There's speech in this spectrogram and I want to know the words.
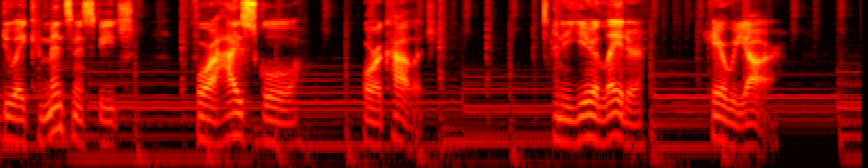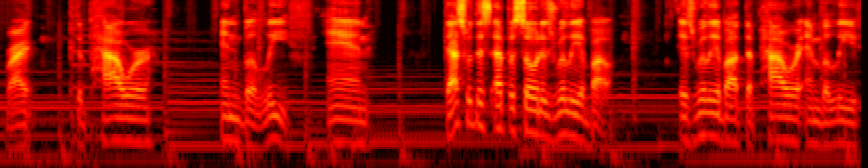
do a commencement speech for a high school or a college. And a year later, here we are, right? The power and belief. And that's what this episode is really about. It's really about the power and belief.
